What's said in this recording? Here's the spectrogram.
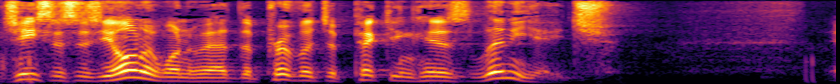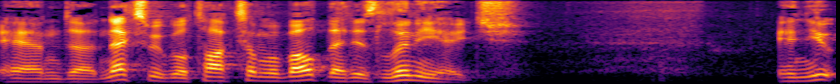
Jesus is the only one who had the privilege of picking his lineage. And uh, next week we'll talk some about that, his lineage. And you,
